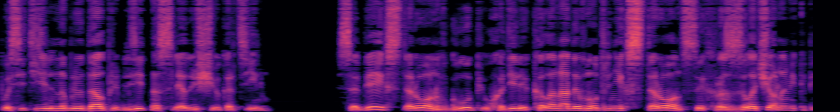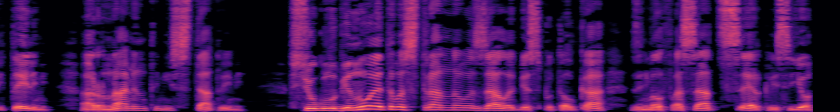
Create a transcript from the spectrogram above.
посетитель наблюдал приблизительно следующую картину. С обеих сторон вглубь уходили колоннады внутренних сторон с их раззолоченными капителями, орнаментами и статуями. Всю глубину этого странного зала без потолка занимал фасад церкви с ее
